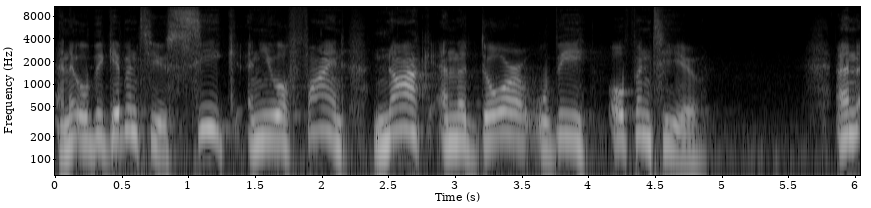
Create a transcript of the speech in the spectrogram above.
and it will be given to you. Seek, and you will find. Knock, and the door will be open to you. And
